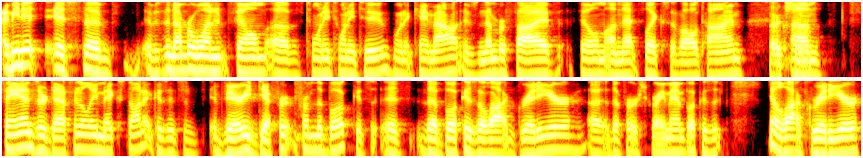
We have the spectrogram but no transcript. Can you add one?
I mean, it it's the it was the number one film of 2022 when it came out. It was number five film on Netflix of all time. Excellent. Um, fans are definitely mixed on it because it's very different from the book. It's it's the book is a lot grittier. Uh, the first Gray Man book is you know, a lot grittier.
